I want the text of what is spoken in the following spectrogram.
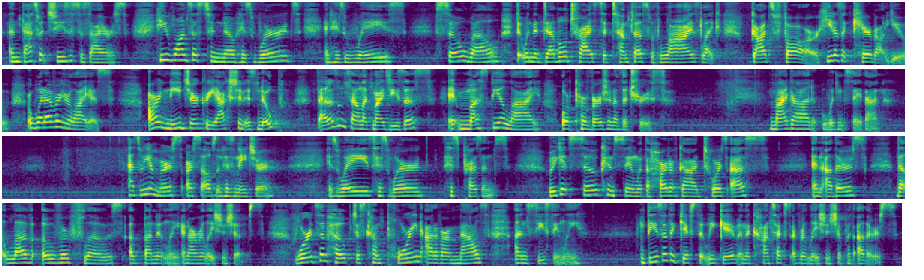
And that's what Jesus desires. He wants us to know his words and his ways so well that when the devil tries to tempt us with lies like God's far, he doesn't care about you, or whatever your lie is, our knee jerk reaction is nope, that doesn't sound like my Jesus. It must be a lie or perversion of the truth. My God wouldn't say that. As we immerse ourselves in His nature, His ways, His word, His presence, we get so consumed with the heart of God towards us and others that love overflows abundantly in our relationships. Words of hope just come pouring out of our mouths unceasingly. These are the gifts that we give in the context of relationship with others,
